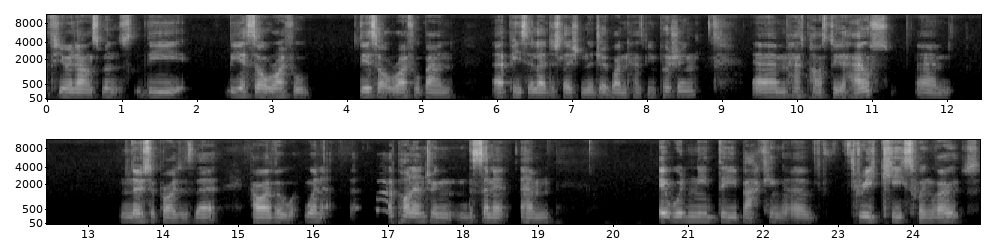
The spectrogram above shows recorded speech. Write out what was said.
a few announcements. The the assault rifle the assault rifle ban a piece of legislation that Joe Biden has been pushing um, has passed through the House. Um, no surprises there. However, when upon entering the Senate, um, it would need the backing of three key swing votes,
